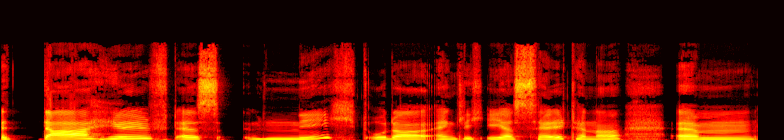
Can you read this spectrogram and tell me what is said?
äh, da hilft es nicht oder eigentlich eher seltener, ähm,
